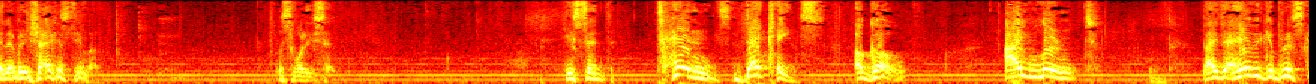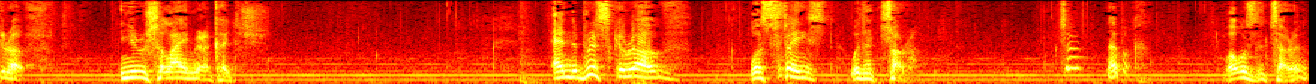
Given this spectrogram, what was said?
And every shaykh is to your mother. Listen what he said. He said, tens, decades ago, I learned by the Heilige Briskerov in Yerushalayim Yerakodesh. And the Briskerov was faced with a tzara. Tzara, Nebuch. What was the tzara?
